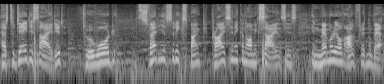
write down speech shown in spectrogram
has today decided to award Sveriges Riksbank Prize in Economic Sciences in memory of Alfred Nobel,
